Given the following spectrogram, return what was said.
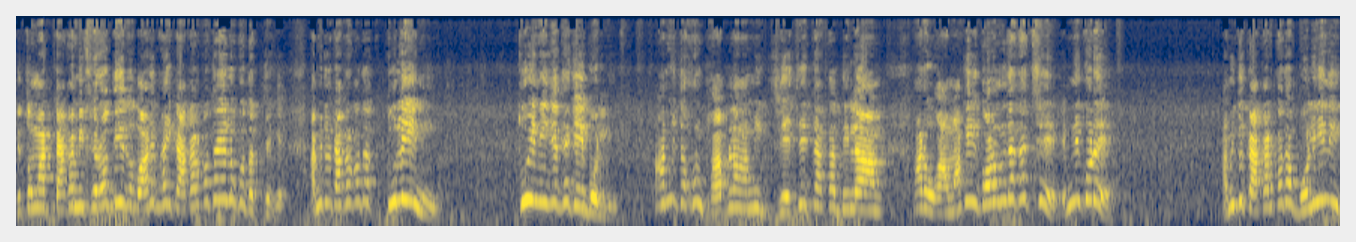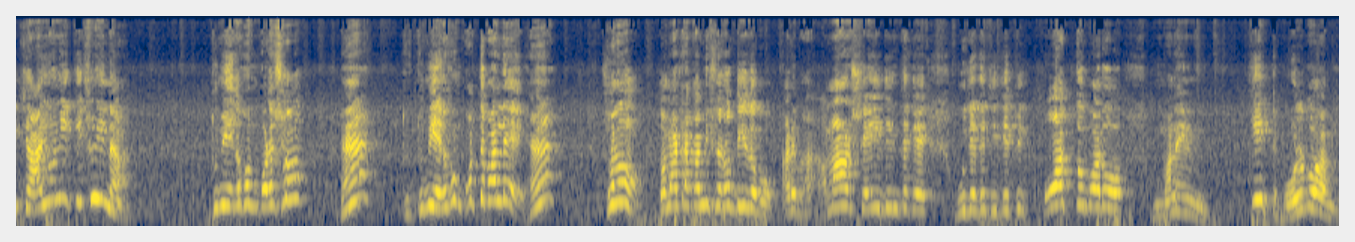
যে তোমার টাকা আমি ফেরত দিয়ে দেবো। আরে ভাই, টাকার কথা এলো কোথার থেকে? আমি তো টাকার কথা তুলেই নি তুই নিজে থেকেই বললি। আমি তখন ভাবলাম, আমি যেতে টাকা দিলাম, আর ও আমাকেই গরম দেখাচ্ছে, এমনি করে। আমি তো টাকার কথা বলিনি, চাইও নি, কিছুই না। তুমি এরকম করেছ? হ্যাঁ? তুমি এরকম করতে পারলে? হ্যাঁ? শোনো, তোমার টাকা আমি ফেরত দিয়ে দেবো। আরে আমার সেই দিন থেকে বুঝে গেছি যে তুই কত বড় মানে কি বলব আমি।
